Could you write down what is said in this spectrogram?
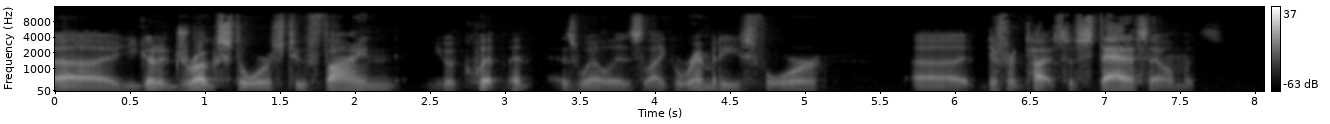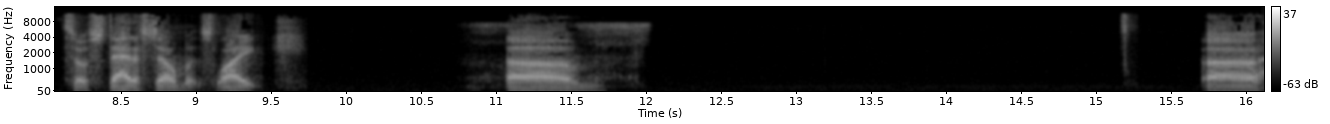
uh, you go to drugstores to find new equipment as well as like remedies for uh, different types of status ailments. So status ailments like um, uh,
